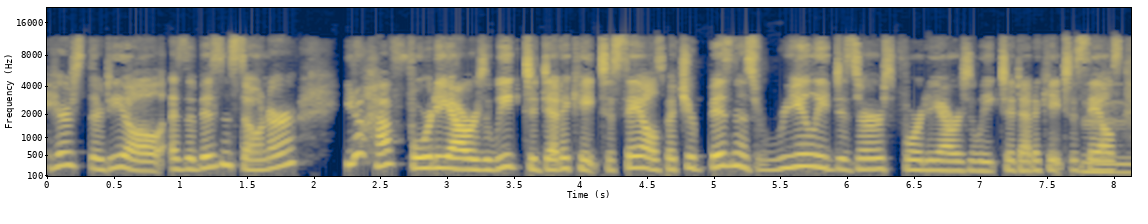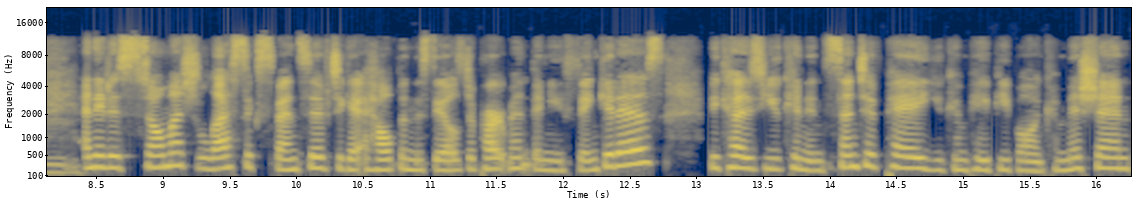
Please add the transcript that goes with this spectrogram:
here's the deal as a business owner, you don't have 40 hours a week to dedicate to sales, but your business really deserves 40 hours a week to dedicate to sales. Mm. And it is so much less expensive to get help in the sales department than you think it is because you can incentive pay, you can pay people on commission.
